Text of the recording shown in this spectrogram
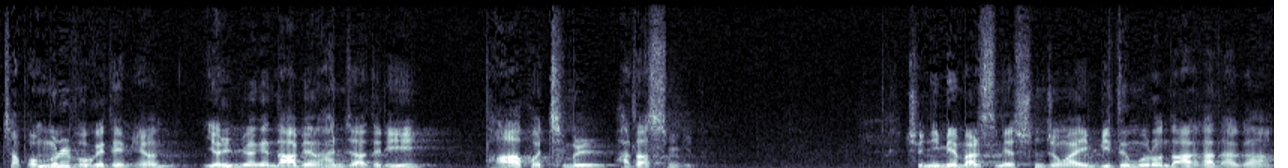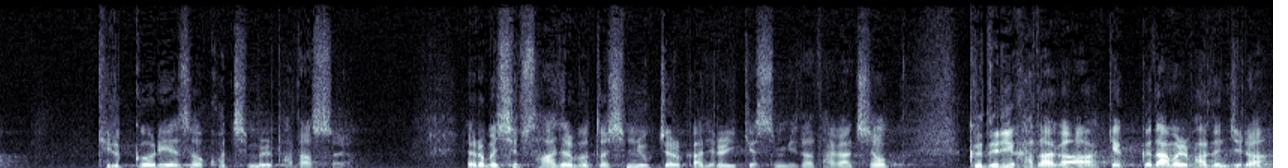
자, 본문을 보게 되면 10명의 나병 환자들이 다 고침을 받았습니다. 주님의 말씀에 순종하여 믿음으로 나아가다가 길거리에서 고침을 받았어요. 여러분 14절부터 16절까지를 읽겠습니다. 다 같이요. 그들이 가다가 깨끗함을 받은지라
